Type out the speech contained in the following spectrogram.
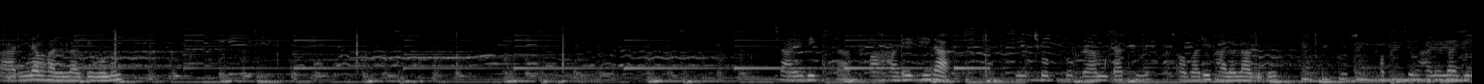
কারই না ভালো লাগে বলুন। চারিদিকটা পাহাড়ে ঘেরা, এই ছোট্ট গ্রামটাকে সবারই ভালো লাগবে। সবচেয়ে ভালো লাগে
